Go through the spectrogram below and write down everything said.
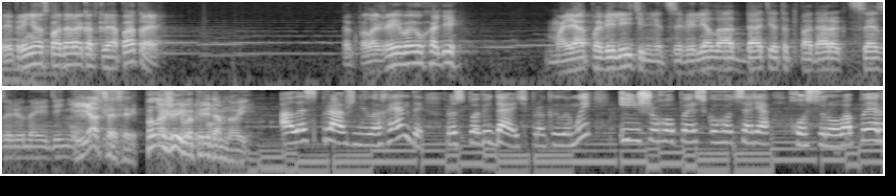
Ты принес подарок от Клеопатры? Так положи его и уходи. Моя повелительница велела отдать этот подарок Цезарю наедине. Я, Цезарь, положи его передо мной. Але справжні легенди розповідають про килими іншого перського царя Хосрова І.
